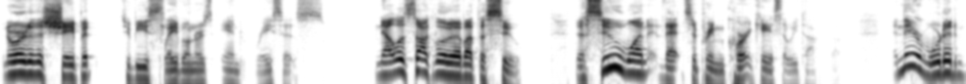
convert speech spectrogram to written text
in order to shape it to be slave owners and racists. Now let's talk a little bit about the Sioux. The Sioux won that Supreme Court case that we talked about, and they awarded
